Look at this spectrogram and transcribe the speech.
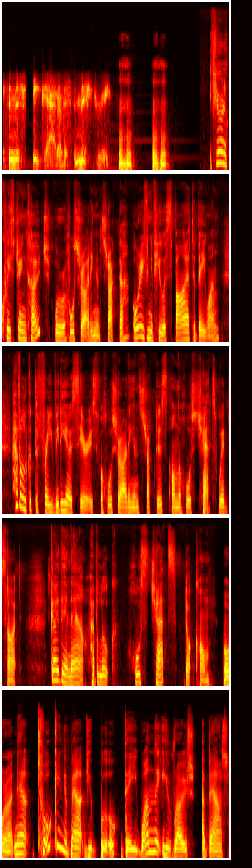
Take the mystique out of it, the mystery. hmm hmm If you're an equestrian coach or a horse riding instructor, or even if you aspire to be one, have a look at the free video series for horse riding instructors on the Horse Chats website. Go there now, have a look. horsechats.com. All right. Now, talking about your book, the one that you wrote about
